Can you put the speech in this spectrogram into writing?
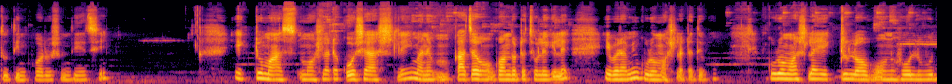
দু তিন কোয়া রসুন দিয়েছি। একটু মাছ, মশলাটা কষে আসলেই মানে কাঁচা গন্ধটা চলে গেলে এবার আমি গুঁড়ো মশলাটা দেব। গুঁড়ো মশলায় একটু লবণ, হলুদ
